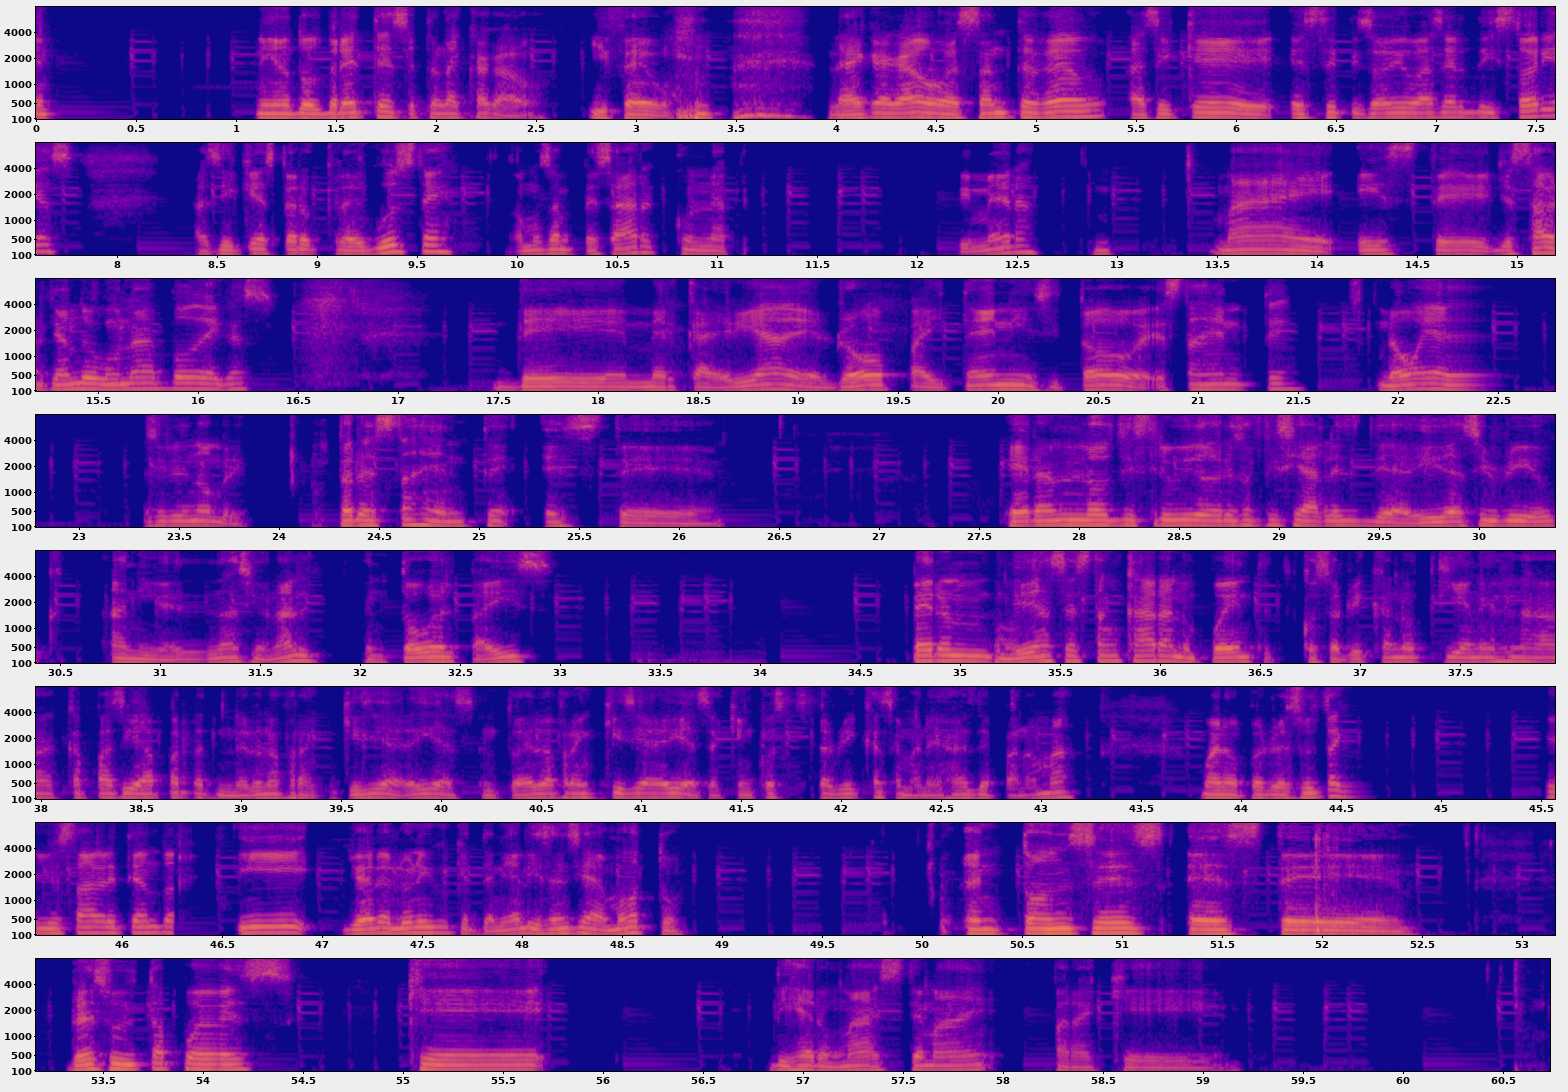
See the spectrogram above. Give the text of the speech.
tenido dos bretes, esta la he cagado. Y feo. la he cagado bastante feo. Así que este episodio va a ser de historias. Así que espero que les guste. Vamos a empezar con la primera. Mae, este, yo estaba vertiendo en unas bodegas de mercadería de ropa y tenis y todo. Esta gente, no voy a decir el nombre, pero esta gente, este, eran los distribuidores oficiales de Adidas y Reebok a nivel nacional, en todo el país. Pero Adidas es tan cara, no pueden, Costa Rica no tiene la capacidad para tener una franquicia de Adidas. Entonces la franquicia de Adidas aquí en Costa Rica se maneja desde Panamá. Bueno, pues resulta que yo estaba breteando y yo era el único que tenía licencia de moto. Entonces, este, resulta pues que dijeron, ma, este mae, para que,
